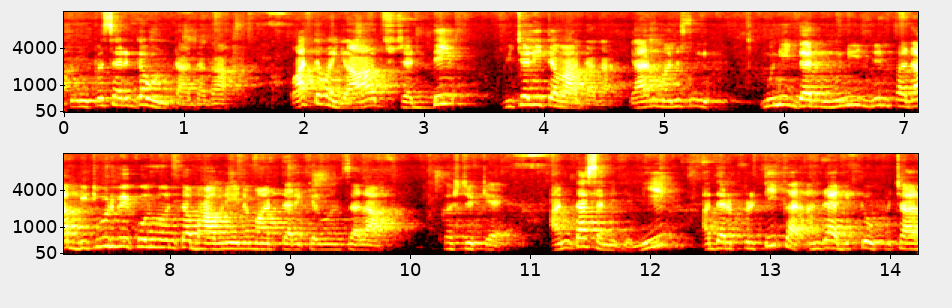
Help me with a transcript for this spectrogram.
ಅಥವಾ ಉಪಸರ್ಗ ಉಂಟಾದಾಗ ಅಥವಾ ಯಾವ ಶ್ರದ್ಧೆ ವಿಚಲಿತವಾದಾಗ, ಯಾರು ಮನಸ್ಸಿನಲ್ಲಿ ಮುನಿ ಮುನಿದ್ದಿನ ಪದ ಬಿಟ್ಬಿಡ್ಬೇಕು ಅನ್ನುವಂಥ ಭಾವನೆಯನ್ನು ಮಾಡ್ತಾರೆ ಕೆಲವೊಂದು ಸಲ ಕಷ್ಟಕ್ಕೆ. ಅಂಥ ಸಮಯದಲ್ಲಿ ಅದರ ಪ್ರತೀಕಾರ ಅಂದರೆ ಅದಕ್ಕೆ ಉಪಚಾರ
